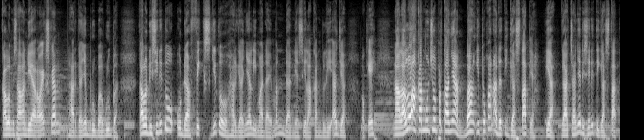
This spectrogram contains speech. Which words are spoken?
kalau misalkan di ROX kan harganya berubah-berubah. Kalau di sini tuh udah fix gitu harganya 5 diamond dan ya silakan beli aja. Oke. Nah, lalu akan muncul pertanyaan, "Bang, itu kan ada tiga stat ya?" Iya, gacanya di sini tiga stat.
